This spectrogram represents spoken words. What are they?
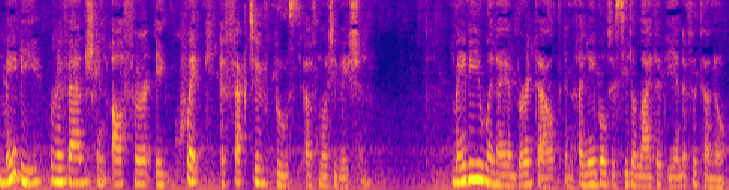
Maybe revenge can offer a quick, effective boost of motivation. Maybe when I am burnt out and unable to see the light at the end of the tunnel,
